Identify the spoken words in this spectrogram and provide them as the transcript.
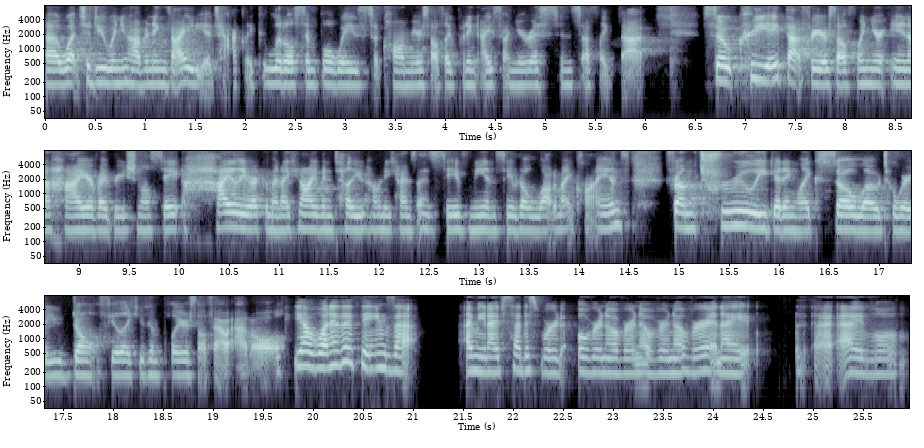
uh, what to do when you have an anxiety attack, like little simple ways to calm yourself, like putting ice on your wrists and stuff like that. So create that for yourself when you're in a higher vibrational state. Highly recommend. I cannot even tell you how many times that has saved me and saved a lot of my clients from truly getting like so low to where you don't feel like you can pull yourself out at all. Yeah, one of the things that I mean, I've said this word over and over and over and over and I I will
